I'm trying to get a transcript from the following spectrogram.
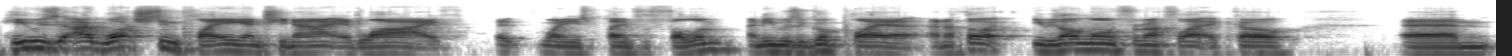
he was. I watched him play against United live when he was playing for Fulham, and he was a good player. And I thought he was on loan from Atletico. Um,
